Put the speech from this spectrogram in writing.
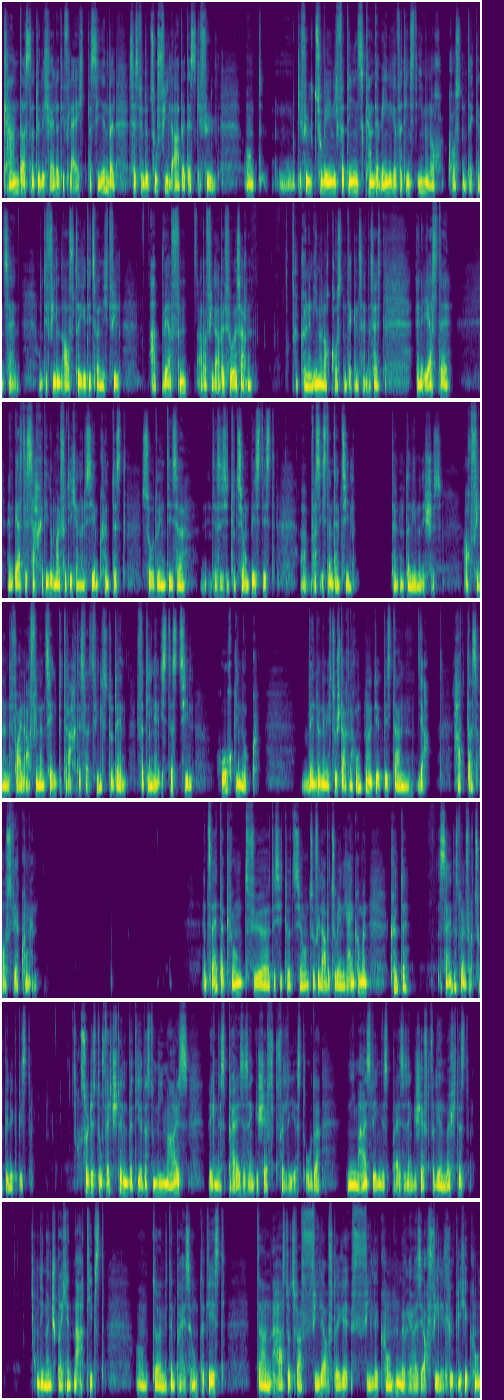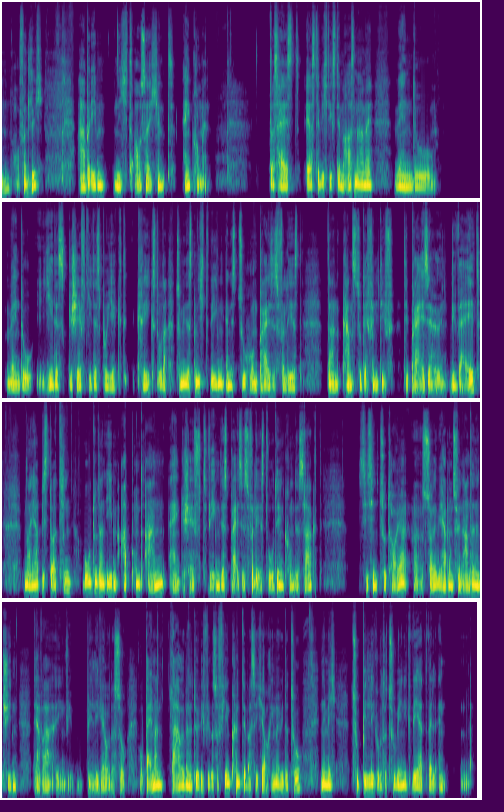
kann das natürlich relativ leicht passieren, weil das heißt, wenn du zu viel arbeitest gefühlt und gefühlt zu wenig verdienst, kann der weniger Verdienst immer noch kostendeckend sein. Und die vielen Aufträge, die zwar nicht viel abwerfen, aber viel Arbeit verursachen, können immer noch kostendeckend sein. Das heißt, eine erste, eine erste Sache, die du mal für dich analysieren könntest, so du in dieser, in dieser Situation bist, ist, äh, was ist denn dein Ziel? Dein unternehmerisches? Auch vor allem auch finanziell betrachtet, was willst du denn verdienen? Ist das Ziel hoch genug? Wenn du nämlich zu stark nach unten orientiert bist, dann, ja, hat das Auswirkungen. Ein zweiter Grund für die Situation zu viel Arbeit, zu wenig Einkommen könnte sein, dass du einfach zu billig bist. Solltest du feststellen bei dir, dass du niemals wegen des Preises ein Geschäft verlierst oder niemals wegen des Preises ein Geschäft verlieren möchtest und immer entsprechend nachgibst und äh, mit dem Preis runtergehst, dann hast du zwar viele Aufträge, viele Kunden, möglicherweise auch viele glückliche Kunden, hoffentlich, aber eben nicht ausreichend Einkommen. Das heißt, erste wichtigste Maßnahme, wenn du wenn du jedes Geschäft, jedes Projekt kriegst oder zumindest nicht wegen eines zu hohen Preises verlierst, dann kannst du definitiv die Preise erhöhen. Wie weit? Naja, bis dorthin, wo du dann eben ab und an ein Geschäft wegen des Preises verlierst, wo dir ein Kunde sagt, sie sind zu teuer, äh, sorry, wir haben uns für einen anderen entschieden, der war irgendwie billiger oder so. Wobei man darüber natürlich philosophieren könnte, was ich ja auch immer wieder tue, nämlich zu billig oder zu wenig wert, weil ein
